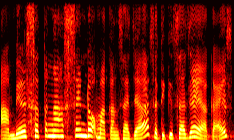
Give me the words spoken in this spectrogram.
Ambil setengah sendok makan saja, sedikit saja ya guys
